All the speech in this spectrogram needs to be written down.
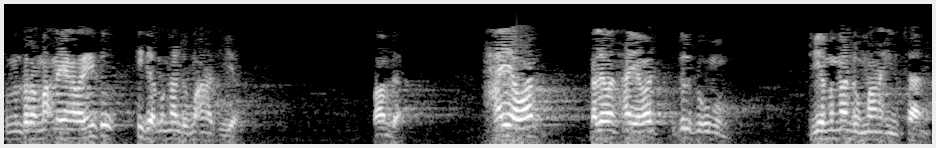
Sementara makna yang lain itu tidak mengandung makna dia. Paham tidak? Hayawan, kalimat hayawan itu lebih umum. Dia mengandung makna insan.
